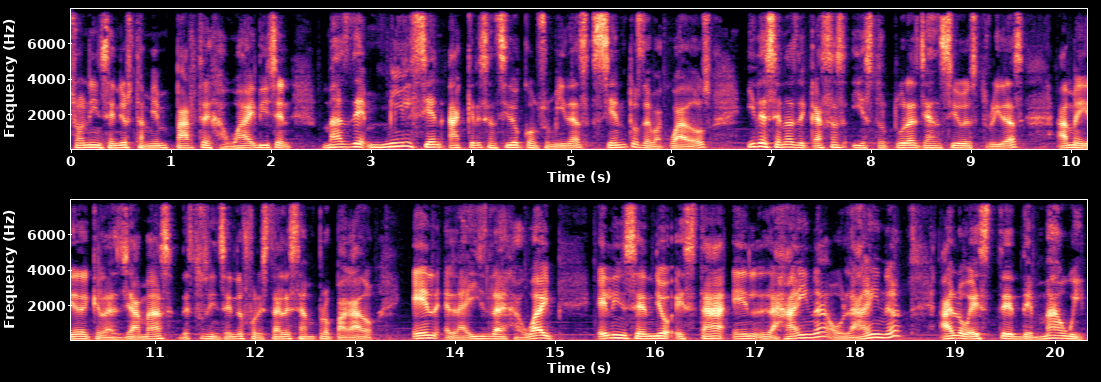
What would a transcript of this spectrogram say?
son incendios también parte de Hawái. Dicen más de 1100 acres han sido consumidas, cientos de evacuados y decenas de casas y estructuras ya han sido destruidas a medida de que las llamas de estos incendios forestales se han propagado en la isla de Hawái. El incendio está en La Haina o La Haina al oeste de Maui,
